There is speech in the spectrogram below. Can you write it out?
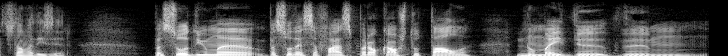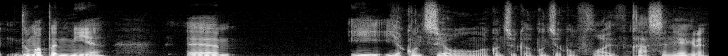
Estava a dizer. Passou, de uma, passou dessa fase para o caos total no meio de, de, de uma pandemia. Um, ehm, e, e, aconteceu, aconteceu o que aconteceu com Floyd, raça negra.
